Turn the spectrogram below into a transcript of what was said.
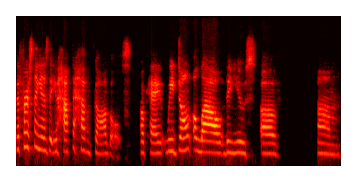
the first thing is that you have to have goggles. Okay. We don't allow the use of um,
